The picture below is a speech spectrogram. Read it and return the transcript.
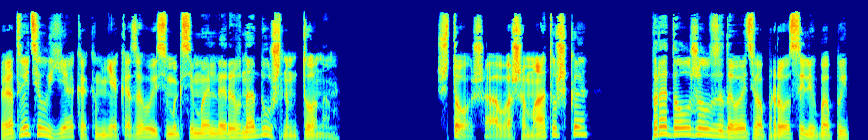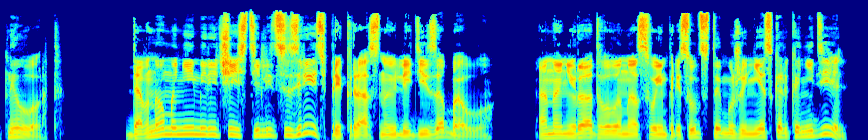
ответил я, как мне казалось, максимально равнодушным тоном. «Что ж, а ваша матушка?» Продолжил задавать вопросы любопытный лорд. «Давно мы не имели чести лицезреть прекрасную леди Изабеллу. Она не радовала нас своим присутствием уже несколько недель,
